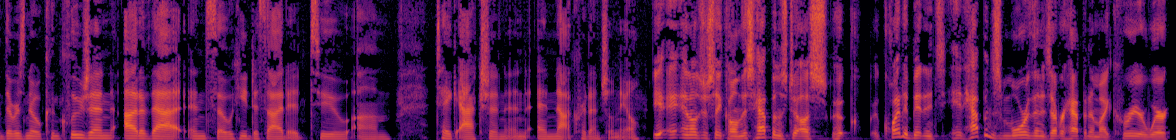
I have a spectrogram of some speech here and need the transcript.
there was no conclusion out of that, and so he decided to. Um, take action and, and not credential Neil. Yeah, and I'll just say, Colin, this happens to us quite a bit. It's, it happens more than it's ever happened in my career where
